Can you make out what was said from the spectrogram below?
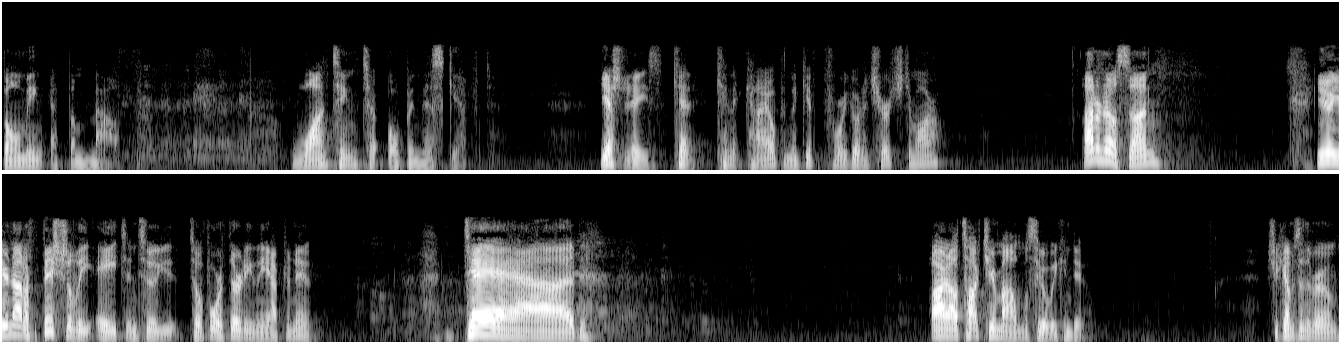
foaming at the mouth wanting to open this gift. Yesterday's, can, can, can I open the gift before we go to church tomorrow? I don't know, son. You know, you're not officially 8 until, you, until 4.30 in the afternoon. Dad. All right, I'll talk to your mom. We'll see what we can do. She comes in the room.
